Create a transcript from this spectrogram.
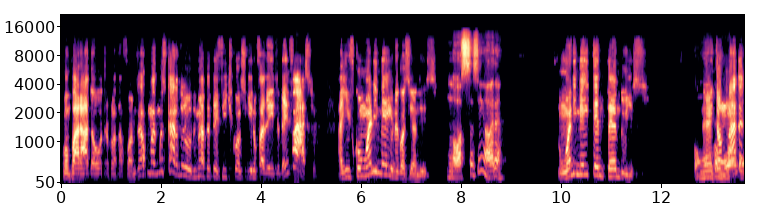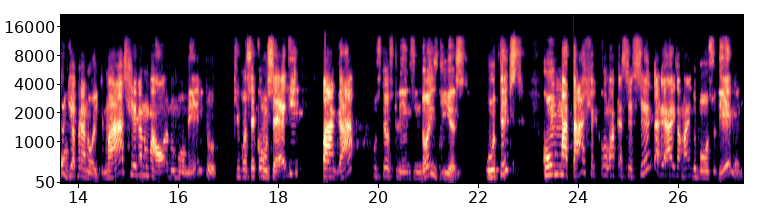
Comparado a outra plataforma. Algumas, alguns caras do, do meu app Fit conseguiram fazer isso bem fácil. A gente ficou um ano e meio negociando isso. Nossa Senhora! Um ano e meio tentando isso. Com, é, então, nada do dia para a noite. Mas chega numa hora, num momento que você consegue pagar os teus clientes em dois dias úteis com uma taxa que coloca 60 reais a mais do bolso dele,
